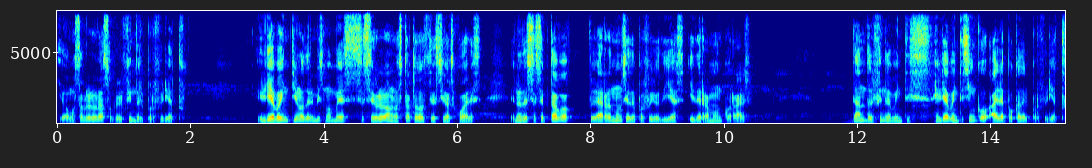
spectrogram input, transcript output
Y vamos a hablar ahora sobre el fin del porfiriato. El día 21 del mismo mes se celebraron los tratados de Ciudad Juárez, en donde se aceptaba la renuncia de Porfirio Díaz y de Ramón Corral, dando el fin el día 25 a la época del porfiriato.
